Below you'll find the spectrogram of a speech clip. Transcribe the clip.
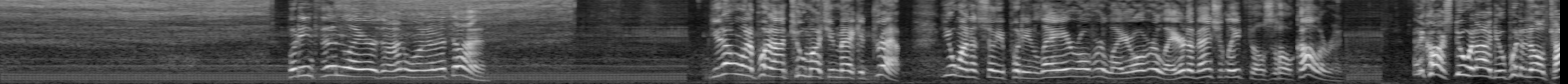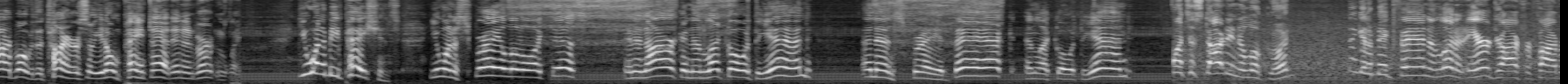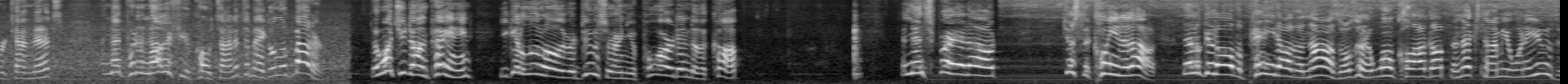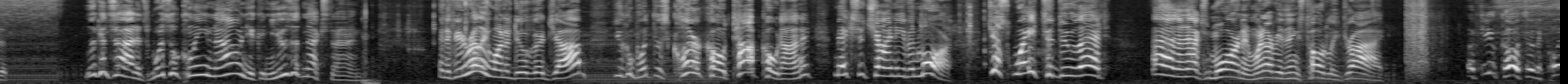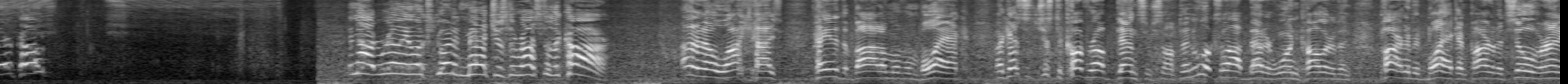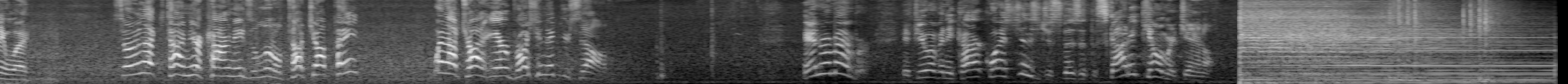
putting thin layers on one at a time. You don't want to put on too much and make it drip. You want it so you put in layer over layer over layer and eventually it fills the whole color in. And of course, do what I do, put an old tarp over the tire so you don't paint that inadvertently. You want to be patient. You want to spray a little like this in an arc and then let go at the end and then spray it back and let go at the end. Once it's starting to look good, then get a big fan and let it air dry for five or 10 minutes and then put another few coats on it to make it look better. Then once you're done painting, you get a little of the reducer and you pour it into the cup and then spray it out just to clean it out. That'll get all the paint out of the nozzles and it won't clog up the next time you want to use it. Look inside, it's whistle clean now and you can use it next time. And if you really want to do a good job, you can put this clear coat top coat on it, makes it shine even more. Just wait to do that eh, the next morning when everything's totally dry a few coats of the clear coat. And now it really looks good and matches the rest of the car. I don't know why guys painted the bottom of them black. I guess it's just to cover up dents or something. It looks a lot better one color than part of it black and part of it silver anyway. So the next time your car needs a little touch-up paint, why not try airbrushing it yourself? And remember, if you have any car questions, just visit the Scotty Kilmer channel.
